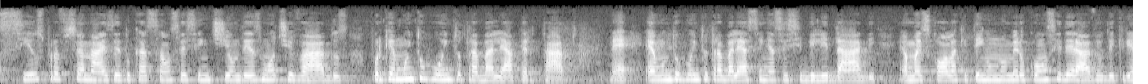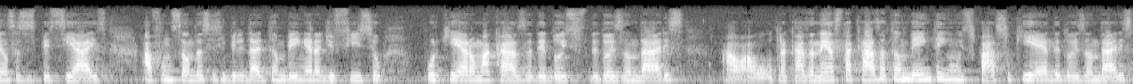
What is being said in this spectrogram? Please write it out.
se os profissionais de educação se sentiam desmotivados, porque é muito ruim tu trabalhar apertado. Né? É muito ruim tu trabalhar sem acessibilidade. É uma escola que tem um número considerável de crianças especiais. A função da acessibilidade também era difícil, porque era uma casa de dois, de dois andares a, outra casa. Nesta casa também tem um espaço que é de dois andares,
